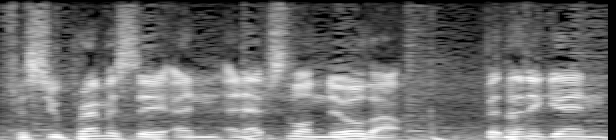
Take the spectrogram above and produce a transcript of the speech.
for Supremacy, and, and Epsilon know that. But then again,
